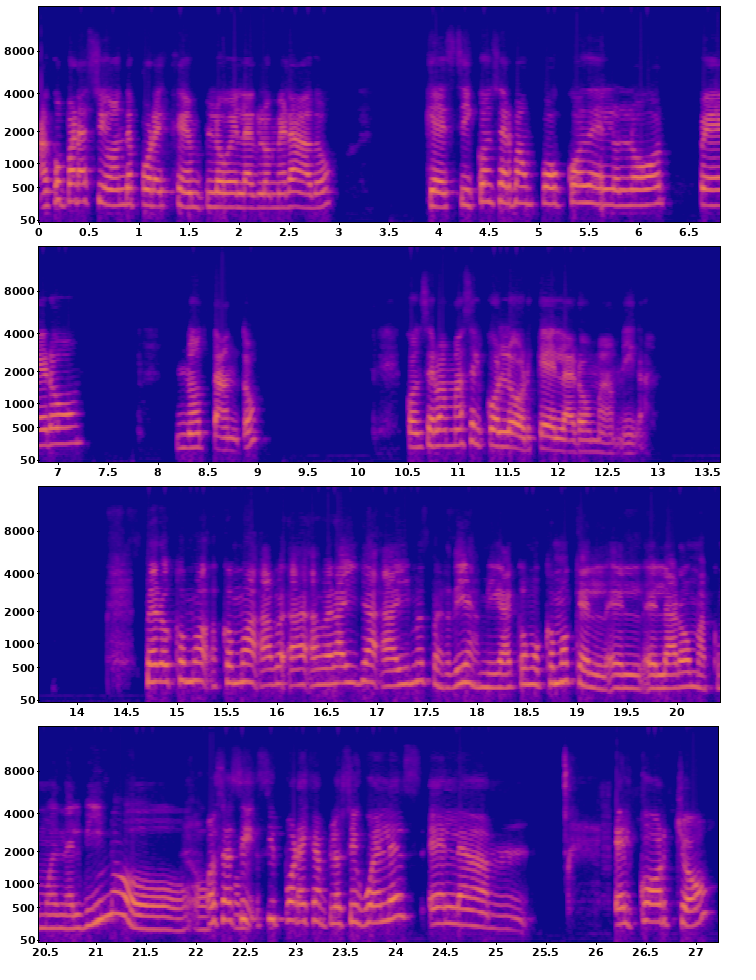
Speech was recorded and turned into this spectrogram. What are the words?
A comparación de, por ejemplo, el aglomerado, que sí conserva un poco del olor, pero no tanto. Conserva más el color que el aroma, amiga. Pero como, como, a, ver- a- a ver, ahí ya, ahí me perdí, amiga, como, como que el, el, el aroma, como en el vino o, O sea, cómo? si, si por ejemplo, si hueles el, am, el corcho,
